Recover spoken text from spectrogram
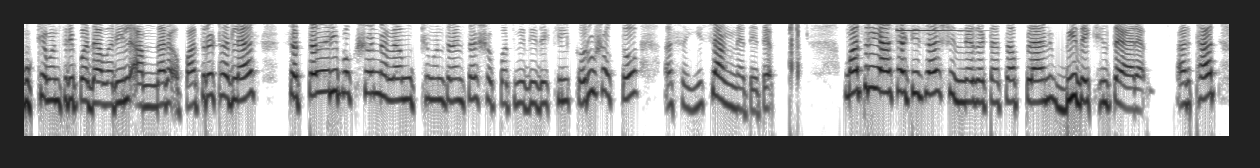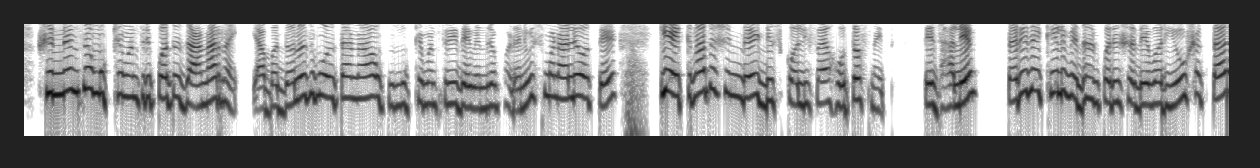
मुख्यमंत्री पदावरील आमदार अपात्र ठरल्यास सत्ताधारी पक्ष नव्या मुख्यमंत्र्यांचा शपथविधी देखील करू शकतो असंही सांगण्यात येते मात्र यासाठीचा शिंदे गटाचा प्लॅन बी देखील तयार आहे. अर्थात शिंदेचं मुख्यमंत्रीपद जाणार नाही याबद्दलच बोलताना उपमुख्यमंत्री देवेंद्र फडणवीस म्हणाले होते की एकनाथ शिंदे डिस्क्वालिफाय होतच नाहीत. ते झाले तरी देखील विधान परिषदेवर येऊ शकतात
